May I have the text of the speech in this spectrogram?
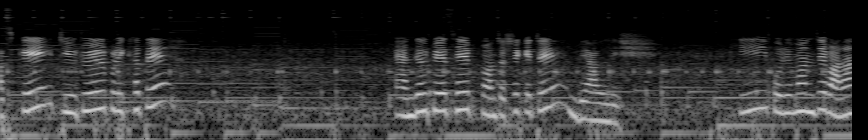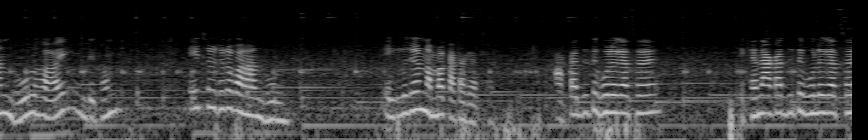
আজকে টিউটোরিয়াল পরীক্ষাতে অ্যাঞ্জেল পেয়েছে পঞ্চাশে কেটে বিয়াল্লিশ। কী পরিমাণ যে বানান ভুল হয়, দেখুন, এই ছোটো ছোটো বানান ভুল। এগুলোর জন্য নাম্বার কাটা গেছে। আকার দিতে ভুলে গেছে। এখানে আকার দিতে ভুলে গেছে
